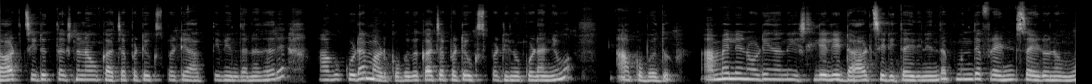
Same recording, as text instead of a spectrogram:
ಡಾಟ್ಸ್ ಇಡಿದ ತಕ್ಷಣ ನಾವು ಕಾಚಾಪಟ್ಟಿ ಉಕ್ಸ್ಪಟ್ಟಿ ಹಾಕ್ತೀವಿ ಅಂತ ಅನ್ನೋದಾದರೆ ಹಾಗೂ ಕೂಡ ಮಾಡ್ಕೋಬೋದು. ಕಾಚಾಪಟ್ಟಿ ಉಕ್ಸ್ಪಟ್ಟಿನೂ ಕೂಡ ನೀವು ಹಾಕೋಬೋದು. ಆಮೇಲೆ ನೋಡಿ ನಾನು ಎಸ್ಲಿಯಲ್ಲಿ ಡಾಟ್ಸ್ ಹಿಡಿತಾ ಇದ್ದೀನಿ ಅಂತ ಮುಂದೆ ಫ್ರಂಟ್ ಸೈಡು ನಾವು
